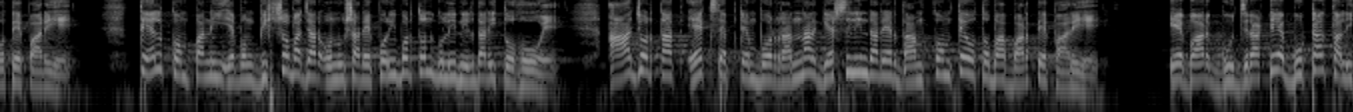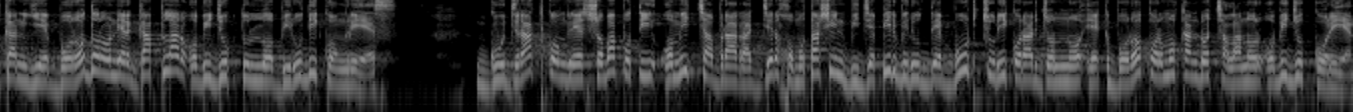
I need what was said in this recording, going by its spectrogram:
হতে পারে। তেল কোম্পানি এবং বিশ্ববাজার অনুসারে পরিবর্তনগুলি নির্ধারিত হয়। আজ অর্থাৎ এক সেপ্টেম্বর রান্নার গ্যাস সিলিন্ডারের দাম কমতে অথবা বাড়তে পারে। এবার গুজরাটে ভোটার তালিকা নিয়ে বড় ধরনের গাপলার অভিযোগ তুলল বিরোধী কংগ্রেস। গুজরাট কংগ্রেস সভাপতি অমিত চাবড়া রাজ্যের ক্ষমতাসীন বিজেপির বিরুদ্ধে বুট চুরি করার জন্য এক বড় কর্মকাণ্ড চালানোর অভিযোগ করেন।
